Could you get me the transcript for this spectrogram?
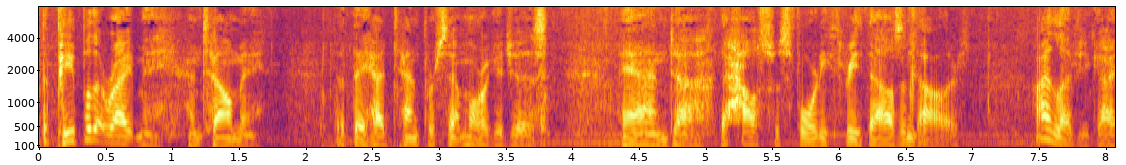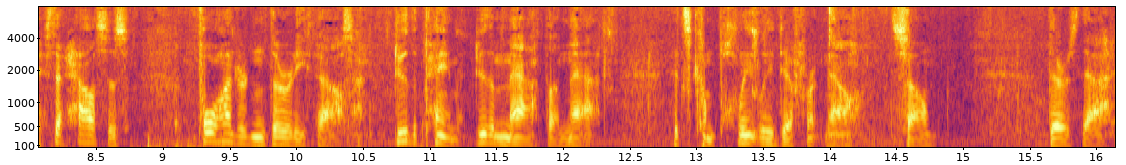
the people that write me and tell me that they had 10% mortgages and uh, the house was $43,000. I love you guys. That house is 430,000. Do the payment, do the math on that. It's completely different now. So there's that.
